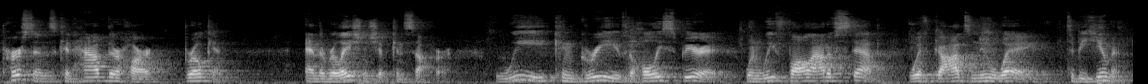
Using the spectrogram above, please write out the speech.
persons can have their heart broken and the relationship can suffer. We can grieve the holy spirit when we fall out of step with god's new way to be human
